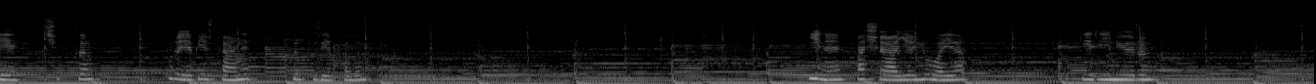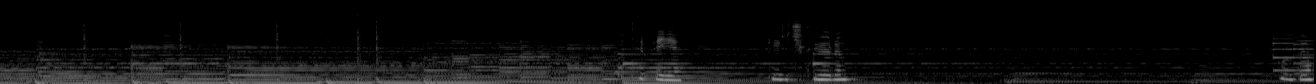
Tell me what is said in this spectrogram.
Tepeye çıktım. Buraya bir tane tırtır yapalım. Yine aşağıya yuvaya geri iniyorum. Tepeye geri çıkıyorum. Burada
